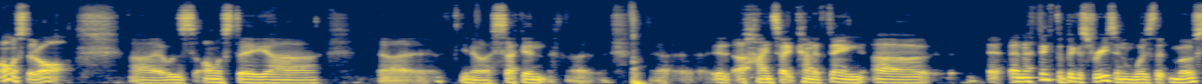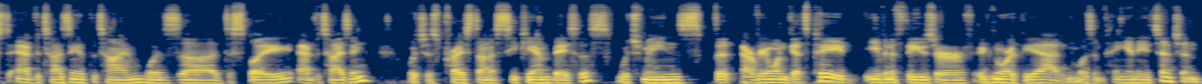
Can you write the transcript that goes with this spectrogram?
almost at all. Uh, it was almost a uh, uh, you know a second uh, uh, a hindsight kind of thing. Uh, and I think the biggest reason was that most advertising at the time was display advertising which is priced on a CPM basis, which means that everyone gets paid, even if the user ignored the ad and wasn't paying any attention.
